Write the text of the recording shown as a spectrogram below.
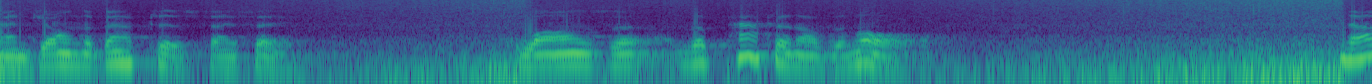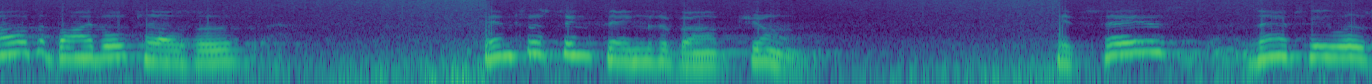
And John the Baptist, I say, was uh, the pattern of them all. Now the Bible tells us interesting things about John. It says that he was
